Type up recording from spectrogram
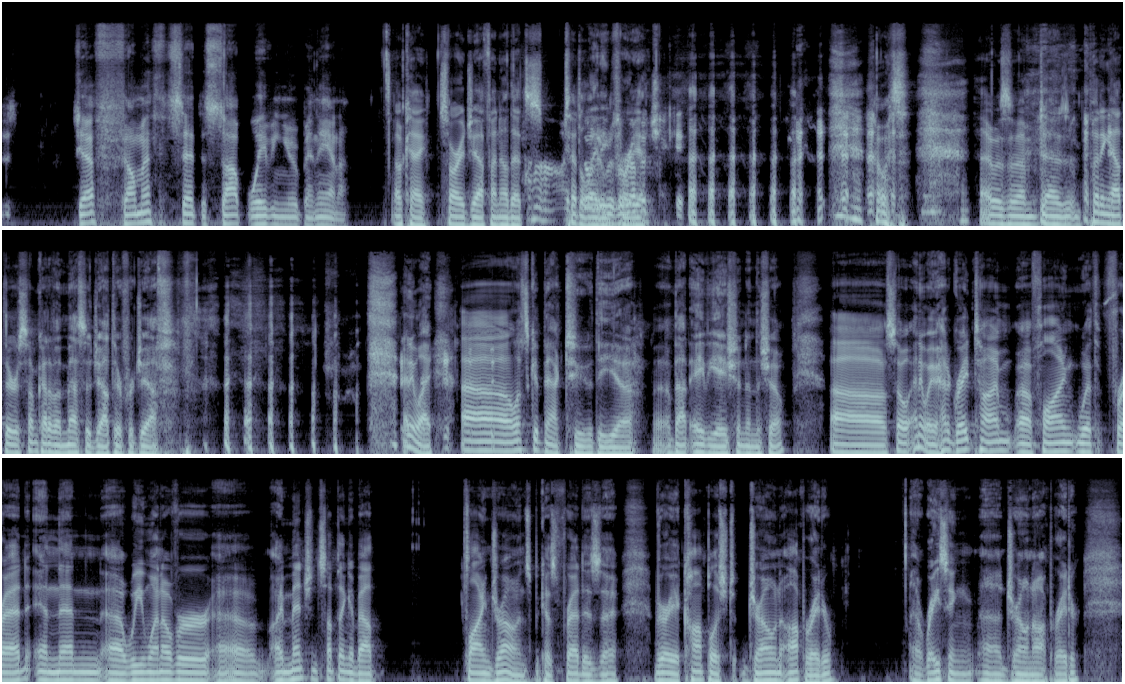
Jeff Felmuth said to stop waving your banana. Okay, sorry, Jeff. I know that's I it titillating was a for you. rubber chicken. I was, I was, um, was putting out there some kind of a message out there for Jeff. anyway, uh, let's get back to the uh, about aviation in the show. Uh, so anyway, I had a great time uh, flying with Fred, and then uh, we went over. Uh, I mentioned something about flying drones because Fred is a very accomplished drone operator a racing uh, drone operator,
